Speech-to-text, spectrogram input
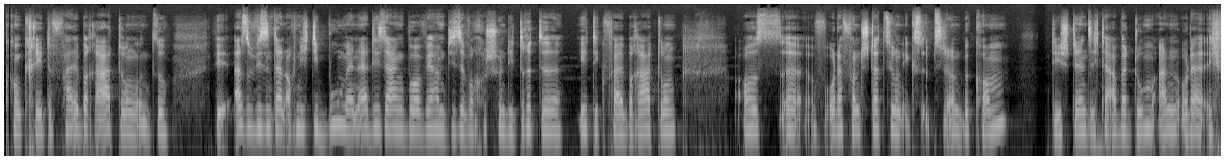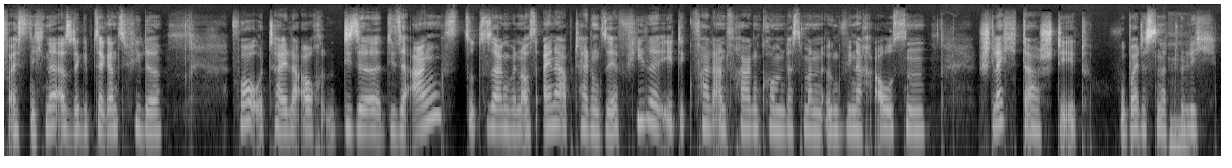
konkrete Fallberatung und so. Wir, also wir sind dann auch nicht die Buhmänner, die sagen, boah, wir haben diese Woche schon die dritte Ethikfallberatung aus äh, oder von Station XY bekommen. Die stellen sich da aber dumm an oder ich weiß nicht, ne? Also da gibt's ja ganz viele Vorurteile, auch diese, diese Angst sozusagen, wenn aus einer Abteilung sehr viele Ethikfallanfragen kommen, dass man irgendwie nach außen schlecht dasteht. Wobei das natürlich hm.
